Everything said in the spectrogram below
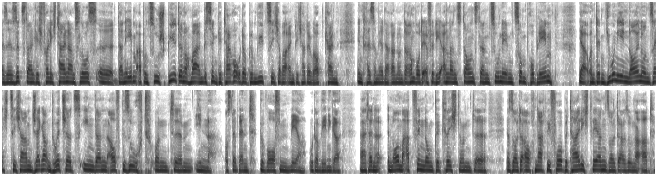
Also er sitzt eigentlich völlig teilnahmslos äh, daneben. Ab und zu spielt er noch mal ein bisschen Gitarre oder bemüht sich, aber eigentlich hat er überhaupt kein Interesse mehr daran. Und darum wurde er für die anderen Stones dann zunehmend zum Problem. Ja, und im Juni 69 haben Jagger und Richards ihn dann aufgesucht und ähm, ihn aus der Band geworfen, mehr oder weniger. Er hat eine enorme Abfindung gekriegt und äh, er sollte auch nach wie vor beteiligt werden, sollte also eine Art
